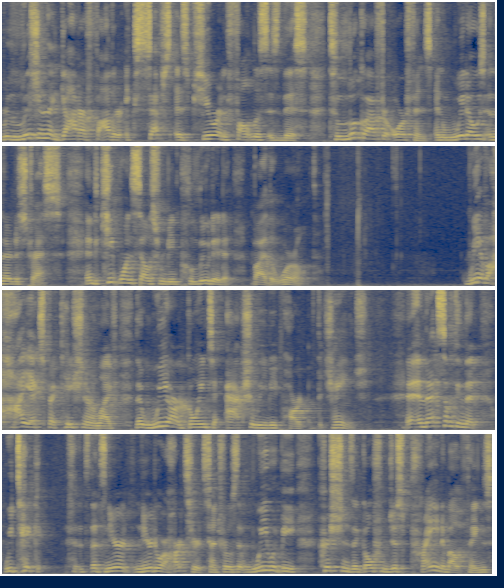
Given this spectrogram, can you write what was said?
Religion that God our Father accepts as pure and faultless is this: to look after orphans and widows in their distress, and to keep oneself from being polluted by the world. We have a high expectation in our life that we are going to actually be part of the change. And that's something that we take that's near near to our hearts here at Central is that we would be Christians that go from just praying about things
